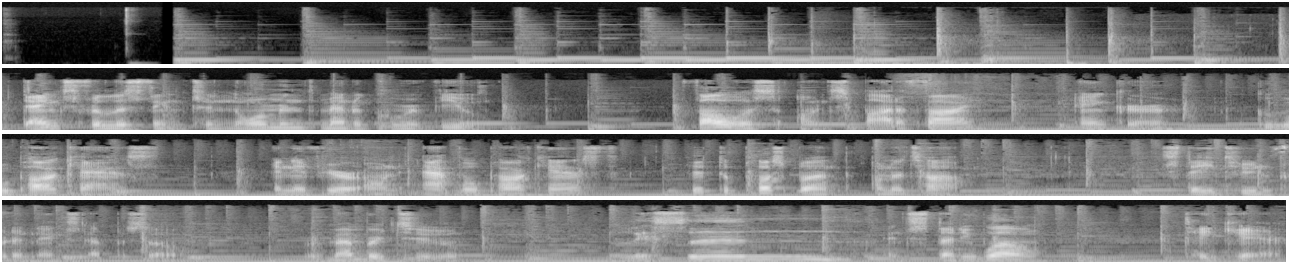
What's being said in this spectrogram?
Thanks for listening to Norman's Medical Review. Follow us on Spotify, Anchor, Google Podcasts, and if you're on Apple Podcast, hit the plus button on the top. Stay tuned for the next episode. Remember to listen and study well. Take care.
